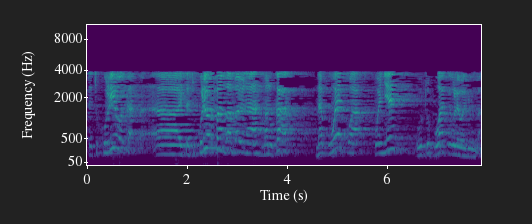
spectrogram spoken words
itachukuliwa uh, itachukuliwa pamba ambayo na manukaa na kuwekwa kwenye utupu wake ule wa nyumba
